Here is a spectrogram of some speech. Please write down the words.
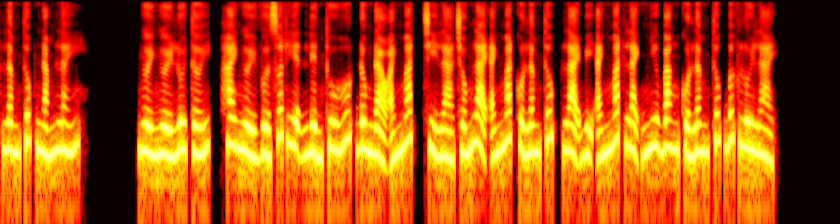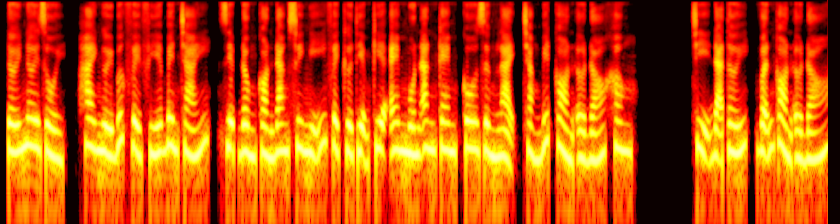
Lâm Túc nắm lấy. Người người lui tới, hai người vừa xuất hiện liền thu hút đông đảo ánh mắt, chỉ là chống lại ánh mắt của Lâm Túc lại bị ánh mắt lạnh như băng của Lâm Túc bức lui lại. Tới nơi rồi, hai người bước về phía bên trái, Diệp Đồng còn đang suy nghĩ về cửa tiệm kia em muốn ăn kem cô dừng lại, chẳng biết còn ở đó không. Chị đã tới, vẫn còn ở đó.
